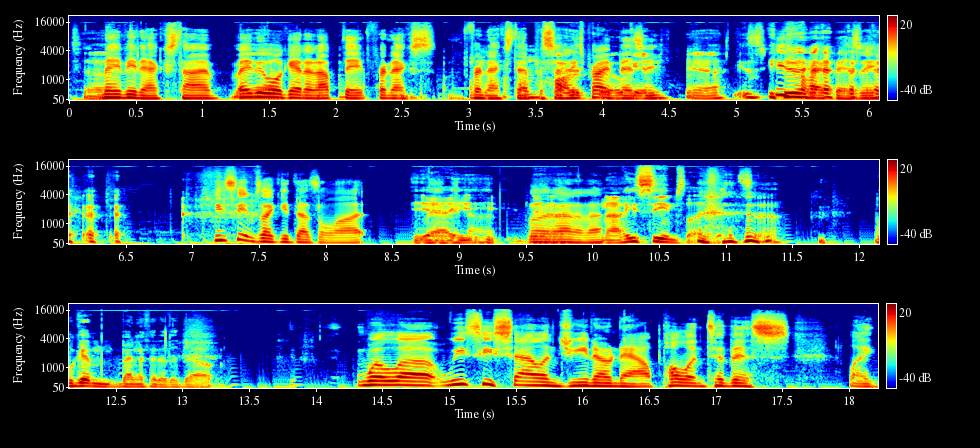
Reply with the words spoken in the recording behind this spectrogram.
So, Maybe next time. Maybe Yeah. we'll get an update for next for next episode. He's probably busy. Yeah, he's, he's probably busy. he seems like he does a lot. Yeah, he, he- but yeah. I don't know. No, he seems like it. So. we'll give him the benefit of the doubt. Well, uh, we see Sal and Gino now pulling to this like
